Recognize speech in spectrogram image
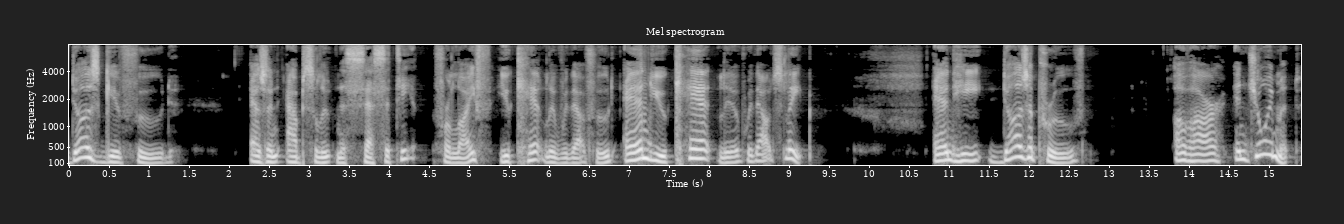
does give food as an absolute necessity, for life. You can't live without food and you can't live without sleep. And he does approve of our enjoyment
